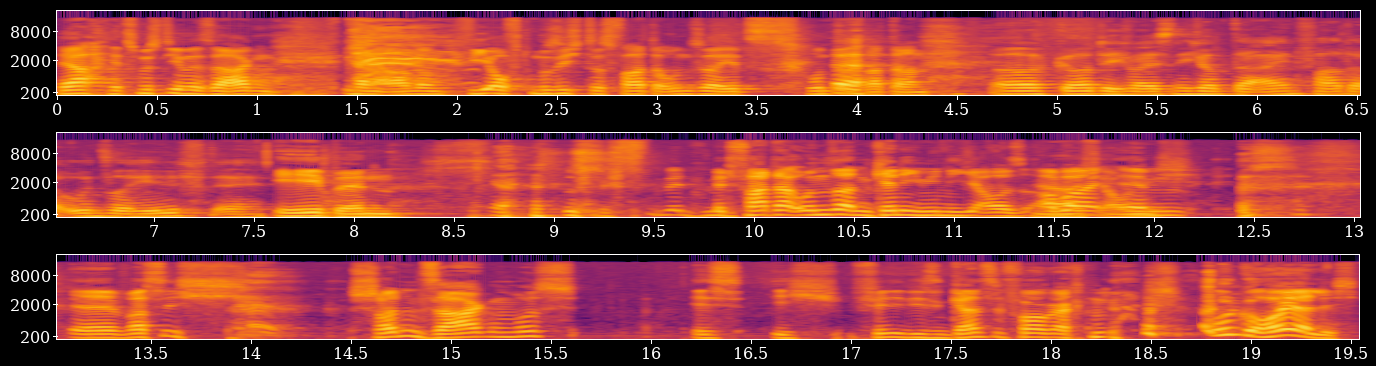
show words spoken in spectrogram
Ja, jetzt müsst ihr mir sagen, keine Ahnung, wie oft muss ich das Vaterunser jetzt runterrattern? oh Gott, ich weiß nicht, ob da ein Vaterunser hilft, ey. Eben. mit, mit Vaterunsern kenne ich mich nicht aus, ja, aber ähm, nicht. Äh, was ich schon sagen muss, ist, ich finde diesen ganzen Vorgang ungeheuerlich.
